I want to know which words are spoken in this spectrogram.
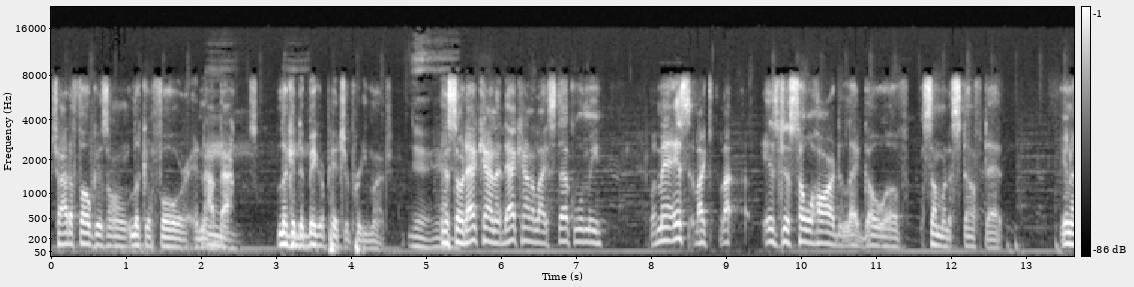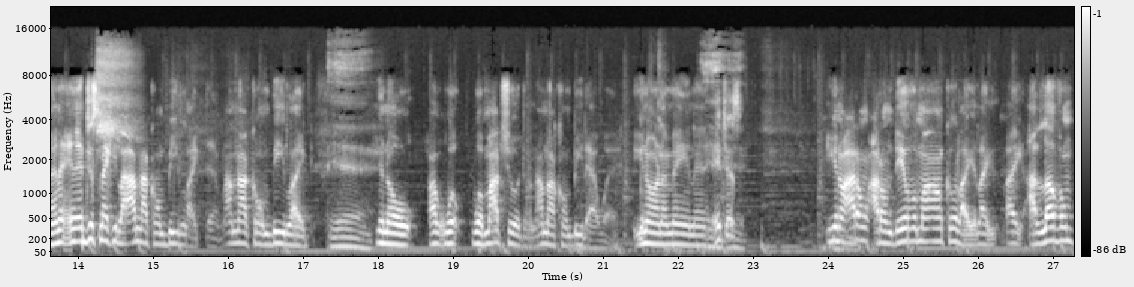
try to focus on looking forward and not backwards. Look at the bigger picture pretty much. Yeah yeah. And so that kind of that kind of like stuck with me. But man it's like, like it's just so hard to let go of some of the stuff that you know and, it- and it just make you like i'm not gonna be like them. I'm not gonna be like yeah. you know I, with, with my children i'm not gonna be that way. You know what i mean? And it just you know i don't i don't deal with my uncle. Like like like i love him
